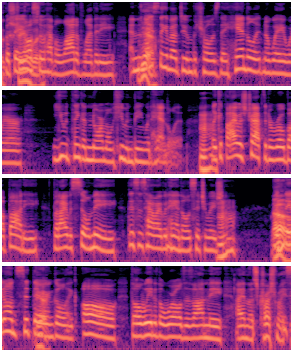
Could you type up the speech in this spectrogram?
Oh, but they also have a lot of levity. And the Yeah. nice thing about Doom Patrol is they handle it in a way where you would think a normal human being would handle it. Mm-hmm. Like if I was trapped in a robot body, but I was still me, this is how I would handle a situation. Like Oh, they don't sit there yeah. and go like, "Oh, the weight of the world is on me. I must crush myself."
